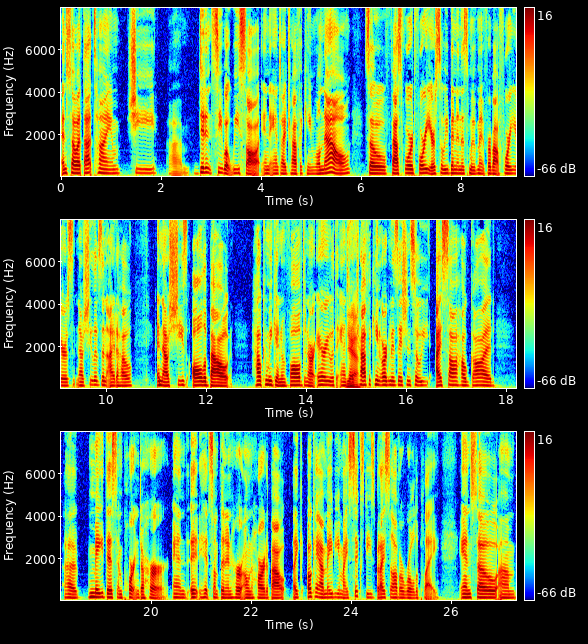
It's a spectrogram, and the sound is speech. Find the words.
And so at that time, she um, didn't see what we saw in anti trafficking. Well, now, so fast forward four years. So we've been in this movement for about four years. Now she lives in Idaho, and now she's all about how can we get involved in our area with anti trafficking yeah. organizations. So we, I saw how God uh, made this important to her and it hit something in her own heart about like okay i may be in my 60s but i still have a role to play and so um,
